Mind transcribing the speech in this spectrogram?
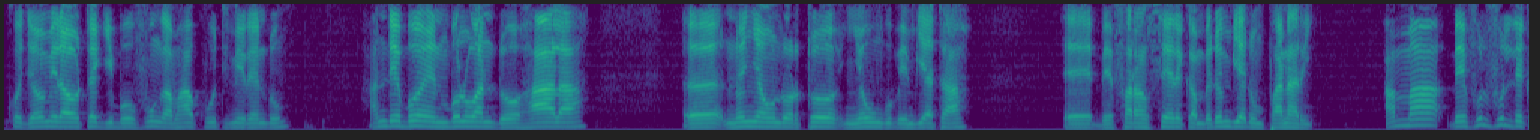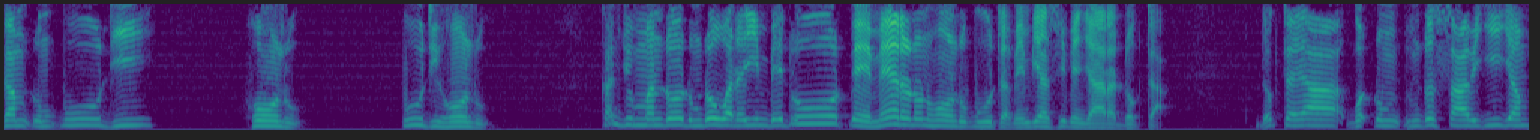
ko jawmirawo tagi bo fu gam ha kutiniren ɗum. Hande bo en bolwan dow haala uh, no nyawdorto nyawgu ɓe mbiyata e be françére kam ɓe ɗon mbiya ɗum panari. Amma be fulfulde kam ɗum ɓuudi hondu ɓuudi hondu kanjum man ɗo ɗum ɗo waɗa yimɓe ɗuɗɓe mere non hondu ɓuuta ɓe mbiya si ɓe jara docta docta ya goɗɗum ɗum ɗo sawi ƴiƴam.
